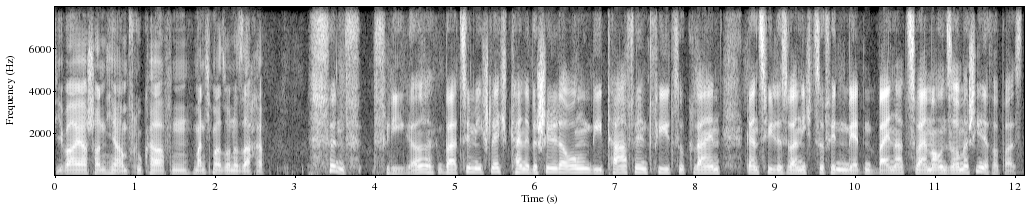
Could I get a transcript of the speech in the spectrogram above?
Die war ja schon hier am Flughafen manchmal so eine Sache fünf Flieger. War ziemlich schlecht, keine Beschilderung, die Tafeln viel zu klein, ganz vieles war nicht zu finden. Wir hätten beinahe zweimal unsere Maschine verpasst.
